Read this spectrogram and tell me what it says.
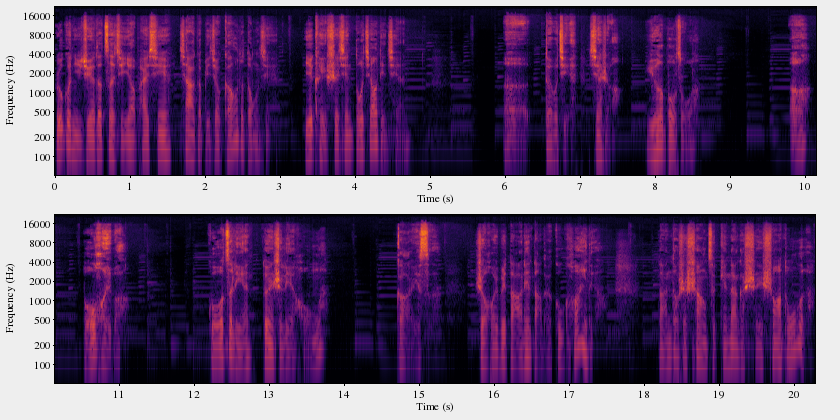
如果你觉得自己要拍些价格比较高的东西，也可以事先多交点钱。呃，对不起，先生，余额不足了。啊，不会吧？国字脸顿时脸红了，该死，这回被打脸打得够快的呀！难道是上次给那个谁刷多了？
